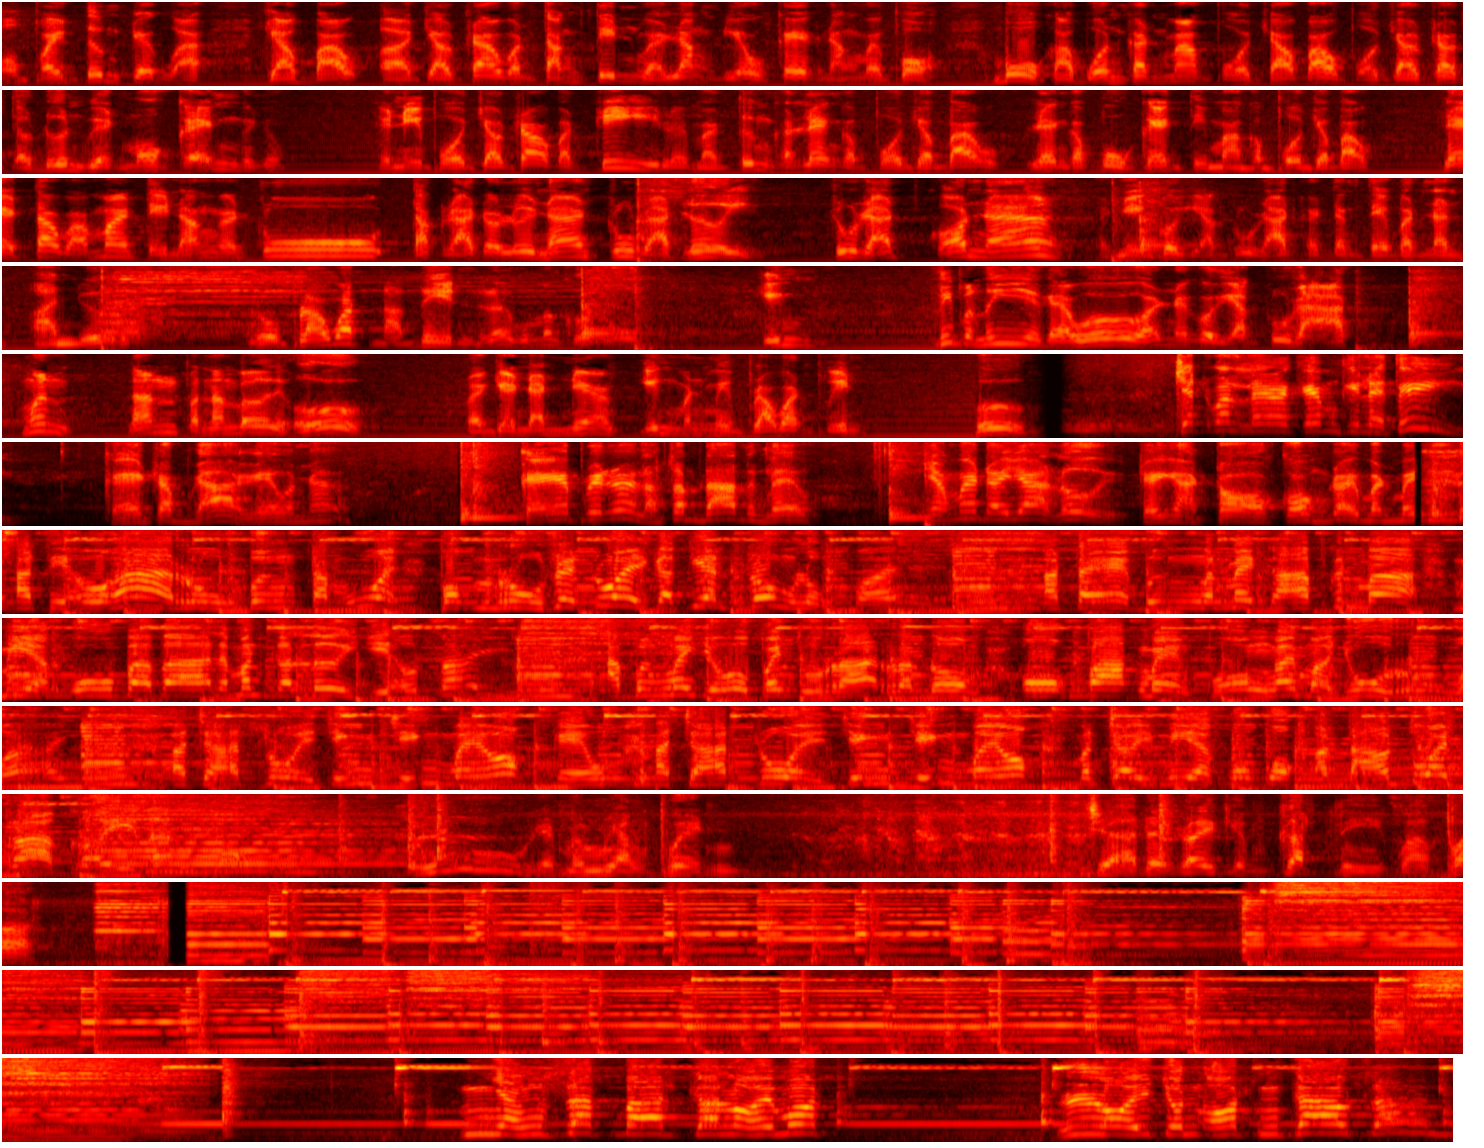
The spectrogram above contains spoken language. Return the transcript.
พอไปตึงเจ้าว่าเจ้าเบาเออเจ้าเจ้าวันตังตินไว้ลังเดียวแก้หนังไม่พอโบกระบวนกันมากพอเจ้าเบาพอเจ้าเจ้าแต่เดินเวียนโมแกนกันอยู่ทีนี้พอเจ้าเจ้าบัตจี้เลยมาตึงกันแล่งกับพอเจ้าเบาแล่งกับปูแกงตีมากับพอเจ้าเบาแล้วถ้าว่าไม่ตีหนังกันจูตักรัดเอาเลยนะจูรัดเลยสุรัตก่อนนะอันนี้ก็อยากสุรัตกันตั้งแต่บัดนั้นอ่านเยอะรูปประวัตินาดินแล้วก็ไม่เคยจริงนี่ปนี้แกเอออันนี้ก็อยากสุรัตมัน นั้นปนนั้นเลยเออเพราะฉะนั้นเนี่ยจริงมันมีประวัติเป็นเออเจ็ดวันแล้วแกมันกินอะไรที่แกสัปดาห์แล้วนะแกไปได้หลัสัปดาห์ถึงแล้วยังไม่ได้ยาเลยแต่ยาต่อกองได้มันไม่อาเตียวห้ารูบึงตำห้วยผมรูช่วยช่วยๆกะเกี้ยนร่งลงไป อาแต่บึงมันไม่ขาบขึ้นมา เมียกูบาบาแล้วมันก็เลยเหี่ยวไส้อาบึงไม่โยไปตุระระนอง ออกปากแม่งพองให้มาอยู่รู้ไว้อาจารย์รวยจริง ๆ ไม่ออกแก้วอาจารย์รวยจริง ๆ ไม่ออก มันใจเมียกูกอกอัตราตัวตราเคยนั่นโอ้เด็กมันยังเป็นจะได้ร้อยเข็มกัดนี่กว่าป้า บาทก็ลอยหมดลอยจนอดก้าวสาน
